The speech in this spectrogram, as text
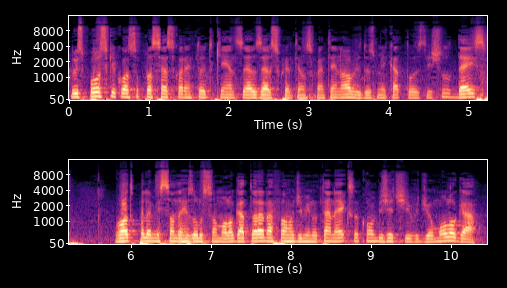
Do exposto que consta o processo 48.500.005159 de 2014, título 10, voto pela emissão da resolução homologatória na forma de minuta anexa com o objetivo de homologar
